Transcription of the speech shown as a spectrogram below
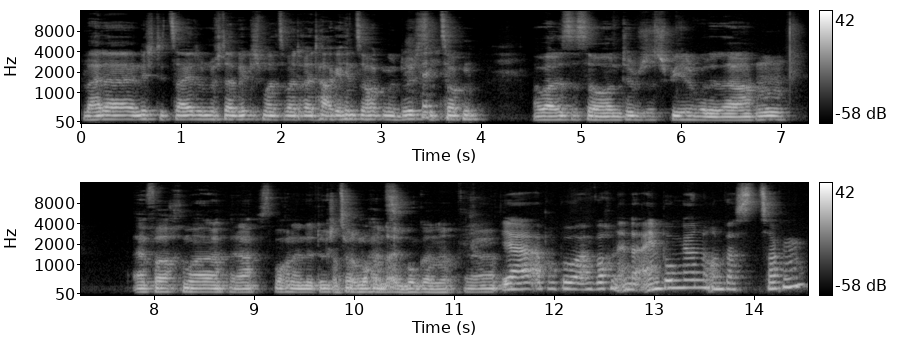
Leider nicht die Zeit, um mich da wirklich mal zwei, drei Tage hinzuhocken und durchzuzocken. Aber das ist so ein typisches Spiel, wo du da Hm. Einfach mal ja, das Wochenende durchzocken Wochenende einbunkern, ja. Ja. Ja, apropos am Wochenende einbungern und was zocken.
